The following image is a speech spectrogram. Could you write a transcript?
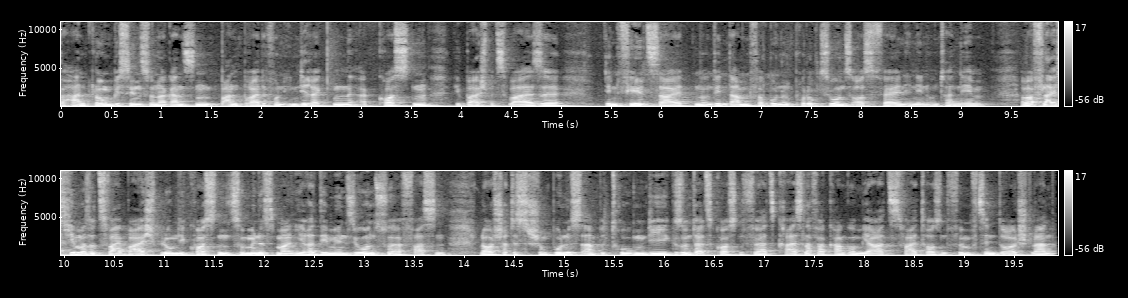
Behandlung bis hin zu einer ganzen Bandbreite von indirekten äh, Kosten, wie beispielsweise den Fehlzeiten und den damit verbundenen Produktionsausfällen in den Unternehmen. Aber vielleicht hier mal so zwei Beispiele, um die Kosten zumindest mal in ihrer Dimension zu erfassen. Laut Statistischem Bundesamt betrugen die Gesundheitskosten für Herz-Kreislauf-Erkrankungen im Jahre 2015 in Deutschland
